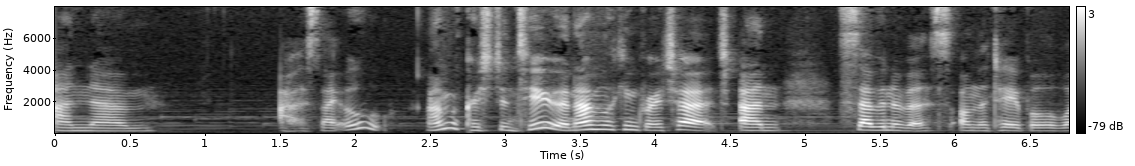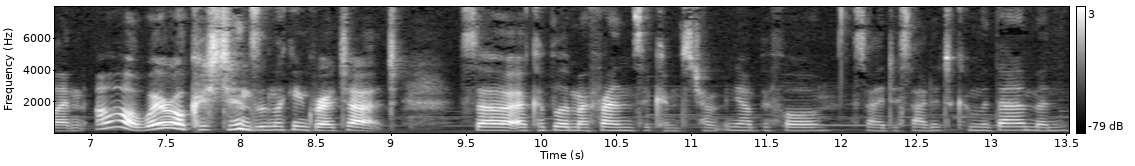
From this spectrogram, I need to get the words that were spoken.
And um, I was like, oh, I'm a Christian too and I'm looking for a church. And seven of us on the table went, oh, we're all Christians and looking for a church. So a couple of my friends had come to Trent Vineyard before, so I decided to come with them. And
